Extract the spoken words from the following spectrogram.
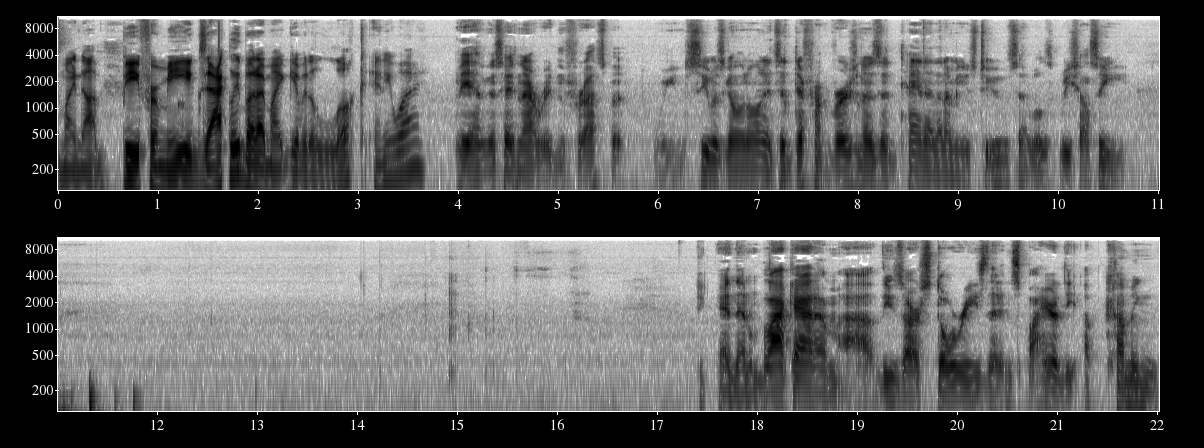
Might not be for me exactly, but I might give it a look anyway. Yeah, I was gonna say it's not written for us, but we can see what's going on. It's a different version of Zatanna that I'm used to, so we'll, we shall see. And then Black Adam. Uh, these are stories that inspired the upcoming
